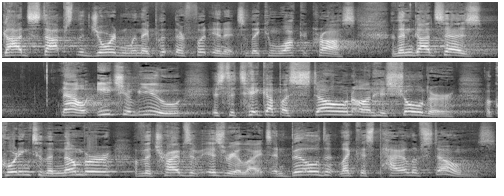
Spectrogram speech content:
God stops the Jordan when they put their foot in it so they can walk across. And then God says, now, each of you is to take up a stone on his shoulder according to the number of the tribes of Israelites and build like this pile of stones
